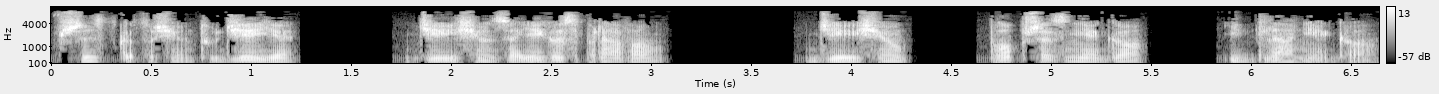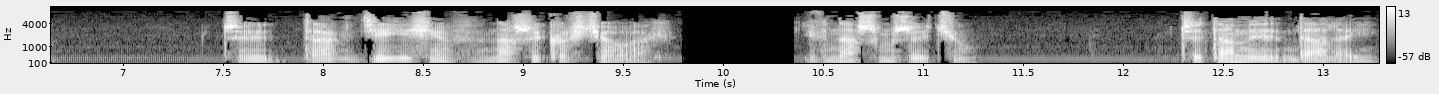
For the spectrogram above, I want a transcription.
Wszystko, co się tu dzieje, dzieje się za Jego sprawą, dzieje się poprzez Niego i dla Niego. Czy tak dzieje się w naszych kościołach i w naszym życiu? Czytamy dalej.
